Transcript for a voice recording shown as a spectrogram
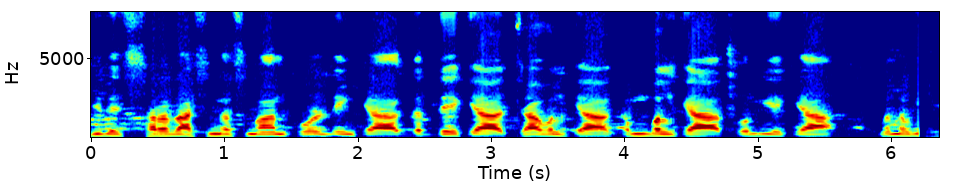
ਜਿਹਦੇ ਸਾਰਾ ਰਾਸ਼ਨ ਦਾ ਸਮਾਨ, ਫੋਲਡਿੰਗ ਕਿਆ, ਗੱਦੇ ਕਿਆ, ਚਾਵਲ ਕਿਆ, ਕੰਬਲ ਕਿਆ, ਤੋਲੀਏ ਕਿਆ, ਮਤਲਬ ਕਿ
